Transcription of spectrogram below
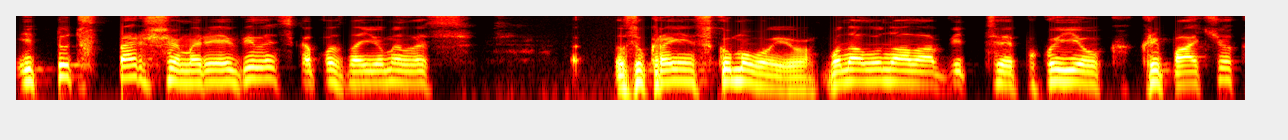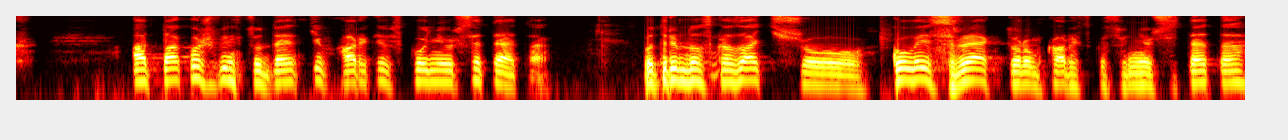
І тут вперше Марія Віленська познайомилась з українською мовою. Вона лунала від покоївок кріпачок, а також від студентів Харківського університету. Потрібно сказати, що колись ректором Харківського університету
